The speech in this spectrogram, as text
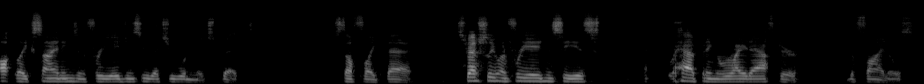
uh, like signings and free agency that you wouldn't expect. Stuff like that, especially when free agency is happening right after the finals.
